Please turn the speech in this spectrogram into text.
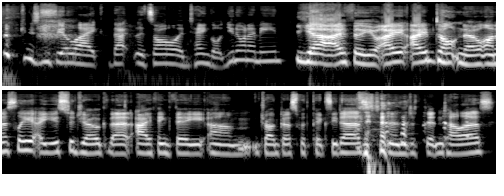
because you feel like that it's all entangled. You know what I mean? Yeah, I feel you. I, I don't know, honestly. I used to joke that I think they um, drugged us with pixie dust and just didn't tell us.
